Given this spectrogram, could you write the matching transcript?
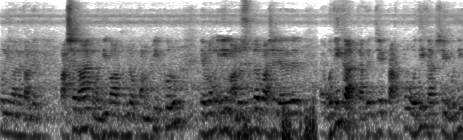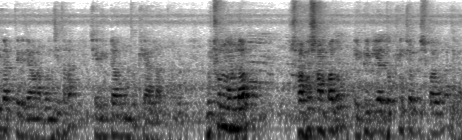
পরিমাণে তাদের পাশে দাঁড়ায় নদী বাঁধগুলো কমপ্লিট করুক এবং এই মানুষগুলোর পাশে যাদের অধিকার, তাদের যে প্রাপ্য অধিকার, সেই অধিকার থেকে যেন বঞ্চিত হয়, সেদিকটাও কিন্তু খেয়াল রাখতে হবে। মিঠুন মণ্ডল সহ সম্পাদক এপিডিআর দক্ষিণ চব্বিশ পরগনা জেলা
